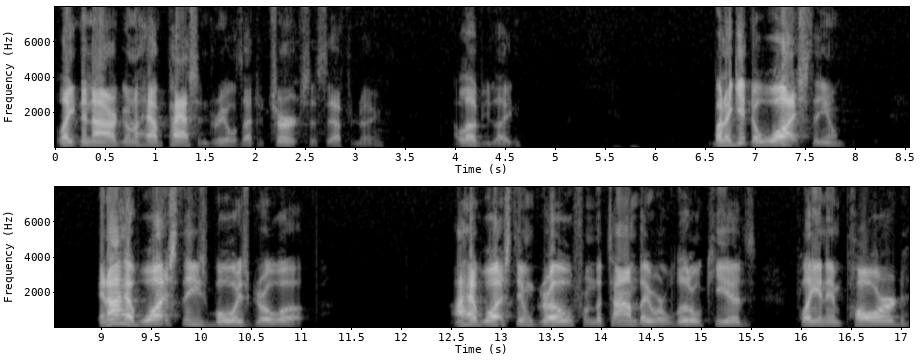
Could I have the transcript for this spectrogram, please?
Leighton and I are going to have passing drills at the church this afternoon. I love you, Leighton. But I get to watch them. And I have watched these boys grow up. I have watched them grow from the time they were little kids playing in Pard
